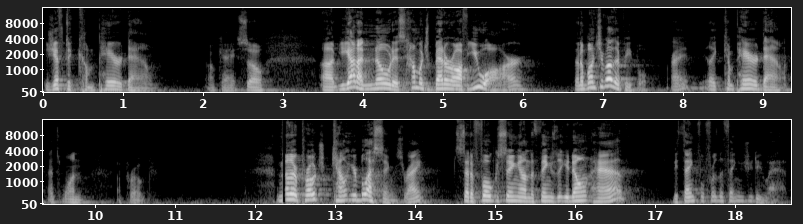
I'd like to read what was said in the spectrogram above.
is you have to compare down. Okay? So, uh, you got to notice how much better off you are than a bunch of other people, right? Like, compare down. That's one approach. Another approach, count your blessings, right? Instead of focusing on the things that you don't have, be thankful for the things you do have.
